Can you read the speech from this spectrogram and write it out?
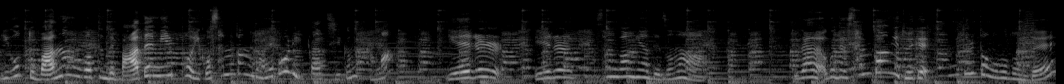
이것도 많은 것 같은데 마뎀 1퍼 이거 3강 다 해버릴까 지금 강화? 얘를 얘를 3강 해야 되잖아. 그냥 근데 3강이 되게 힘들다 그러던데.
